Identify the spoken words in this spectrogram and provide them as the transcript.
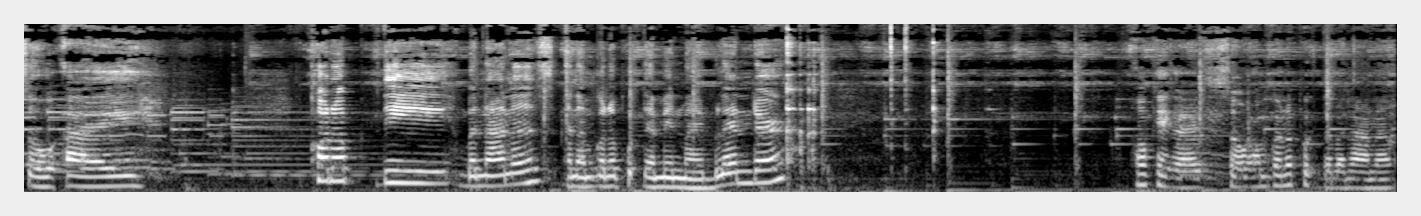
So i cut up the bananas and i'm gonna put them in my blender. Okay guys so i'm gonna put the banana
